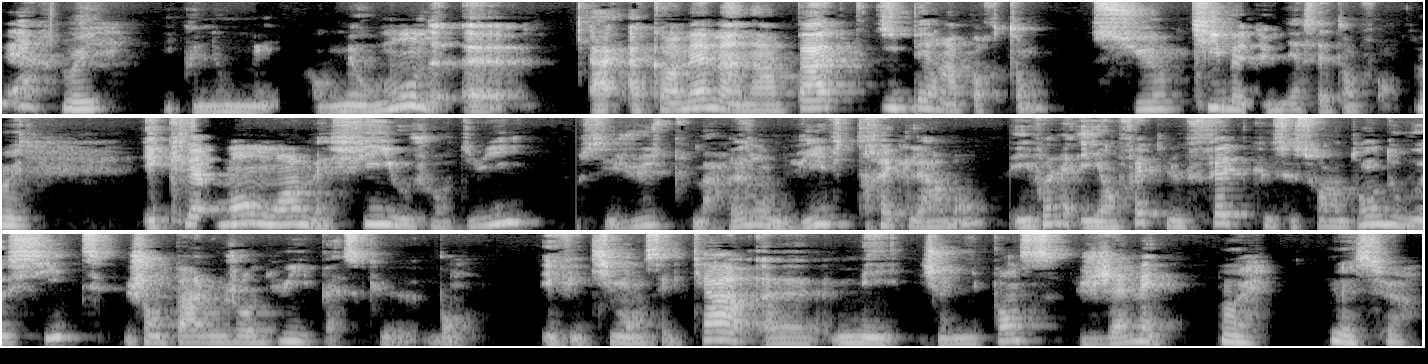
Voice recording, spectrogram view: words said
la mère, et que nous met, on met au monde, euh, a, quand même un impact hyper important sur qui va devenir cet enfant. Et clairement, moi, ma fille aujourd'hui, c'est juste ma raison de vivre, très clairement. Et voilà, et en fait, le fait que ce soit un don d'ovocytes, j'en parle aujourd'hui parce que, bon, effectivement, c'est le cas, euh, mais je n'y pense jamais. Ouais, bien sûr.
